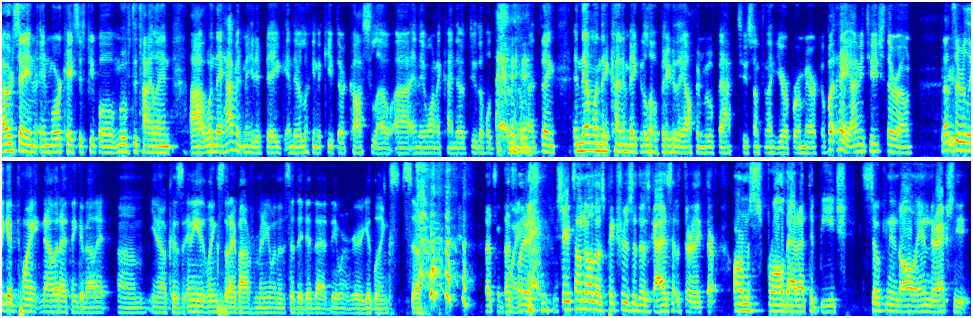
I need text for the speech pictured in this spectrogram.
I would say in, in more cases people move to Thailand uh, when they haven't made it big and they're looking to keep their costs low uh, and they want to kind of do the whole digital thing. And then when they kind of make it a little bigger, they often move back to something like Europe or America. But hey, I mean, to each their own. That's a really good point. Now that I think about it, um, you know, because any links that I bought from anyone that said they did that, they weren't very good links. So that's that's like. so you're telling me all those pictures of those guys that they're like their arms sprawled out at the beach, soaking it all in. They're actually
